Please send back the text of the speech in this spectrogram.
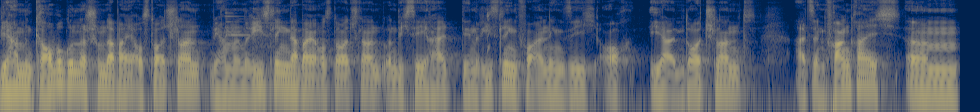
wir haben einen Grauburgunder schon dabei aus Deutschland, wir haben einen Riesling dabei aus Deutschland und ich sehe halt den Riesling vor allen Dingen sehe ich auch eher in Deutschland als in Frankreich. Ähm,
